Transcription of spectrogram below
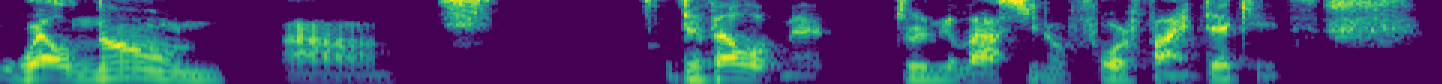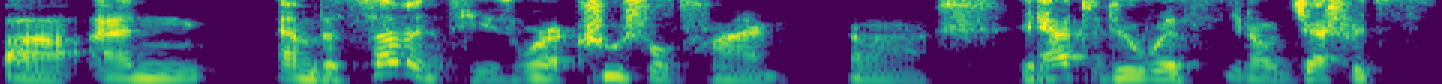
well known, um, development during the last, you know, four or five decades. Uh, and, and the 70s were a crucial time. Uh, it had to do with, you know, Jesuits,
